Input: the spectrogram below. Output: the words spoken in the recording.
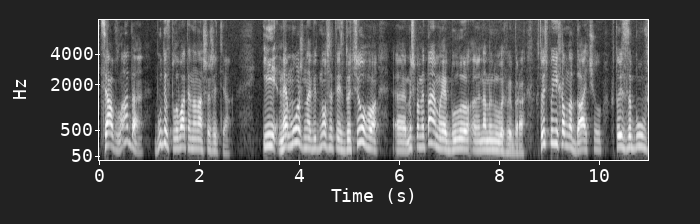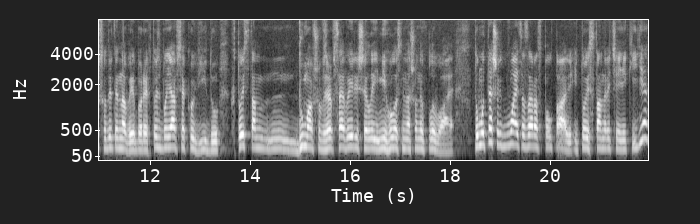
ця влада буде впливати на наше життя. І не можна відноситись до цього. е, Ми ж пам'ятаємо, як було е, на минулих виборах. Хтось поїхав на дачу, хтось забув сходити на вибори, хтось боявся ковіду, хтось там думав, що вже все вирішили, і мій голос ні на що не впливає. Тому те, що відбувається зараз в Полтаві, і той стан речей, який є,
